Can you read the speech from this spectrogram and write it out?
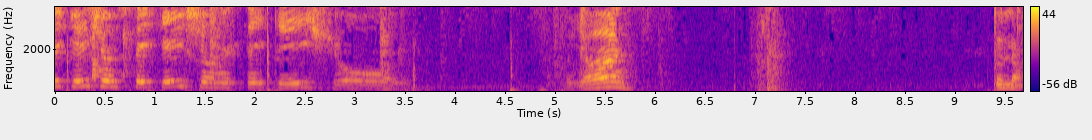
Staycation, staycation, staycation. Ayan. Ito lang.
